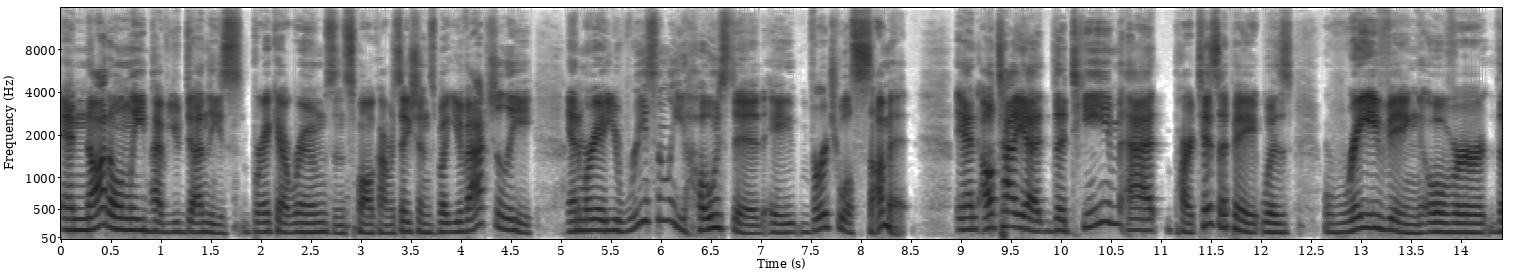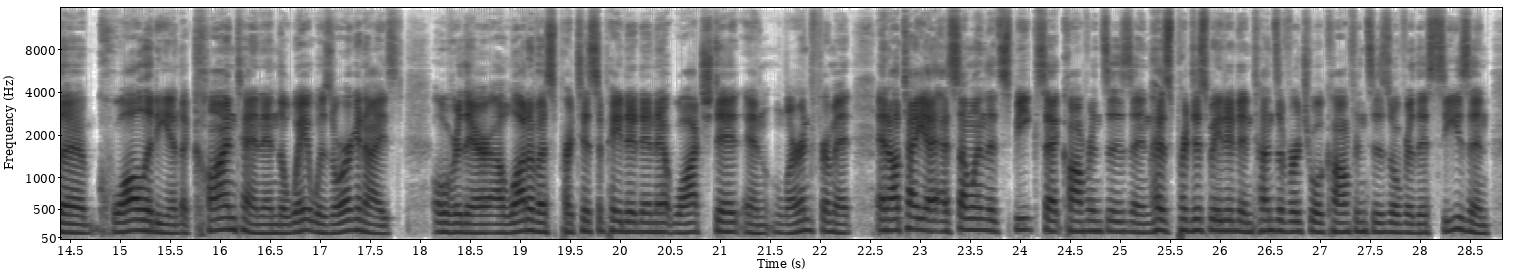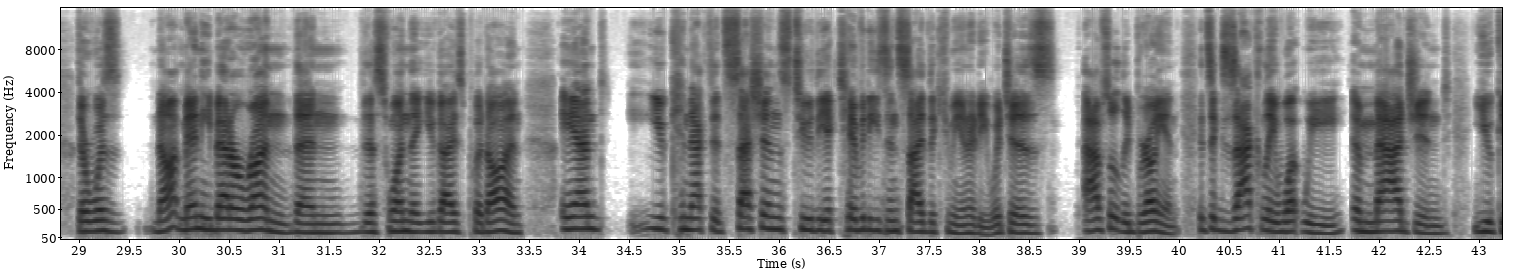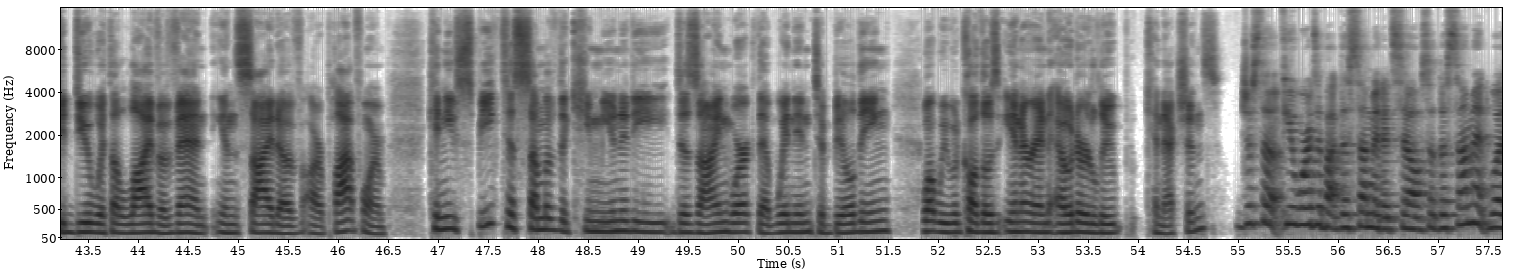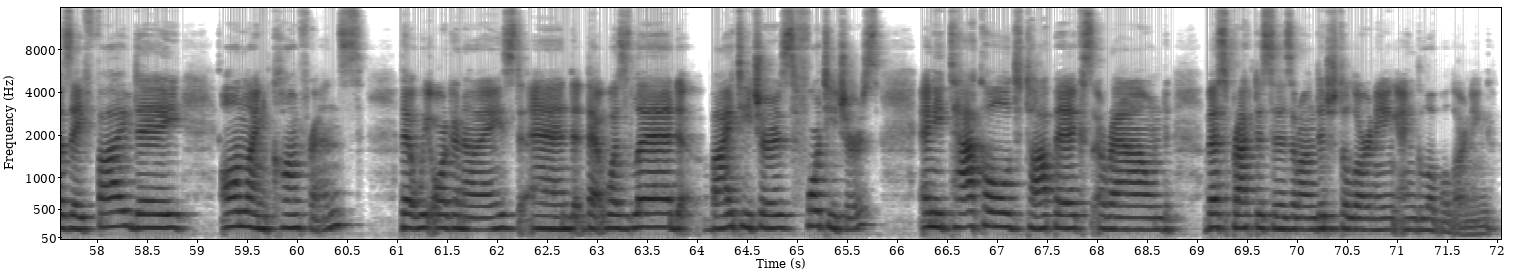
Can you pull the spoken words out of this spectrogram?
And not only have you done these breakout rooms and small conversations, but you've actually, Anamaria, you recently hosted a virtual summit and I'll tell you, the team at Participate was raving over the quality and the content and the way it was organized over there. A lot of us participated in it, watched it, and learned from it. And I'll tell you, as someone that speaks at conferences and has participated in tons of virtual conferences over this season, there was not many better run than this one that you guys put on. And you connected sessions to the activities inside the community, which is absolutely brilliant. It's exactly what we imagined you could do with a live event inside of our platform. Can you speak to some of the community design work that went into building what we would call those inner and outer loop connections? Just a few words about the summit itself. So, the summit was a five day online conference that we organized and that was led by teachers for teachers and it tackled topics around best practices around digital learning and global learning.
